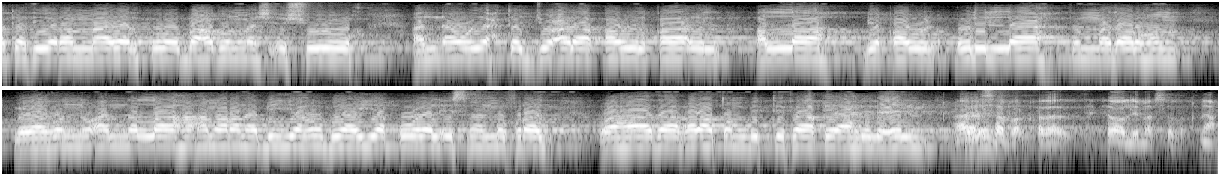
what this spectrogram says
كثيرا ما يذكر بعض الشيوخ أنه يحتج على قول القائل الله بقول قل الله ثم ذرهم ويظن أن الله أمر نبيه بأن يقول الاسم المفرد وهذا غلط باتفاق أهل العلم. هذا سبق هذا تكرار لما سبق. نعم.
